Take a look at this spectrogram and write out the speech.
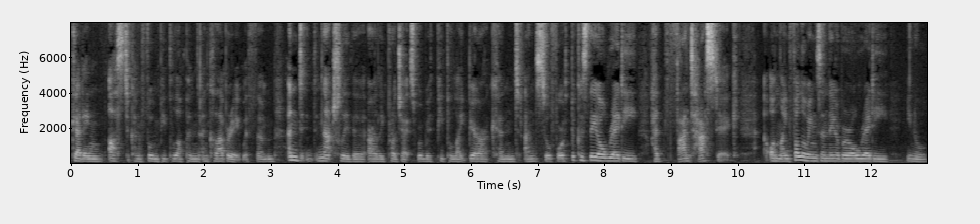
getting us to kind of phone people up and, and collaborate with them. And naturally, the early projects were with people like Björk and, and so forth, because they already had fantastic online followings and they were already, you know,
